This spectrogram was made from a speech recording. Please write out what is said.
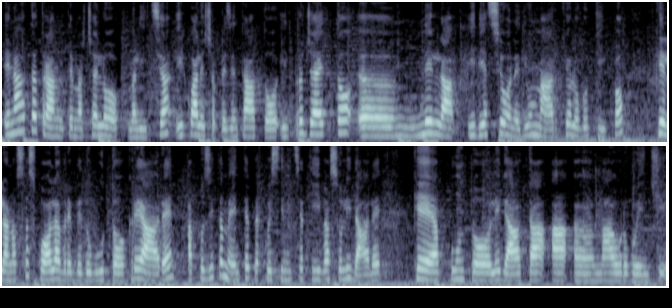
È nata tramite Marcello Malizia, il quale ci ha presentato il progetto eh, nella ideazione di un marchio logotipo che la nostra scuola avrebbe dovuto creare appositamente per questa iniziativa solidale che è appunto legata a eh, Mauro Guenci.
